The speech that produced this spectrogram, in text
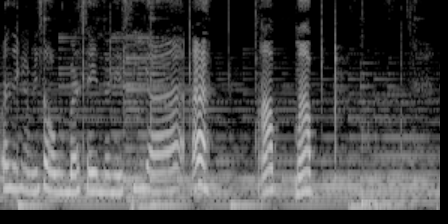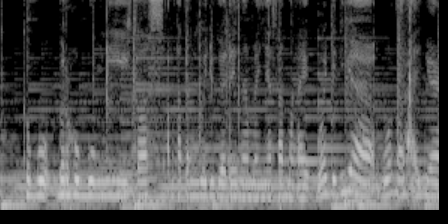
masih nggak bisa ngomong bahasa Indonesia. Ah maaf maaf. Kebu berhubung di kelas angkatan gue juga ada yang namanya sama kayak gue jadi ya gue kalah aja.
